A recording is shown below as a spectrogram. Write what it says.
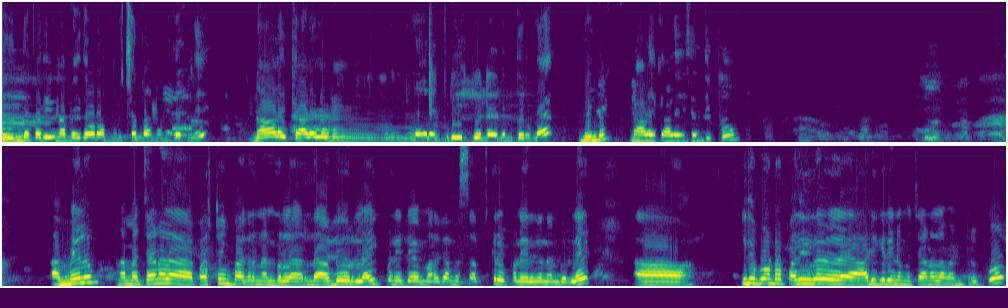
இந்த பதிவு நம்ம இதோட முடிச்சிடலாம் நண்பர்களே நாளை காலையில் நிலவரம் எப்படி இருக்குன்னு எதுன்னு தெரியல. மீண்டும் நாளை காலையை சந்திப்போம். மேலும் நம்ம சேனலை ஃபர்ஸ்ட் டைம் பார்க்குற நண்பர்களாக இருந்தால் அப்படியே ஒரு லைக் பண்ணிட்டு மறக்காம சப்ஸ்கிரைப் பண்ணிருங்க நண்பர்களே. இது போன்ற பதிவுகள் அடிக்கடி நம்ம சேனலில் வந்துட்டுருக்கோம்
